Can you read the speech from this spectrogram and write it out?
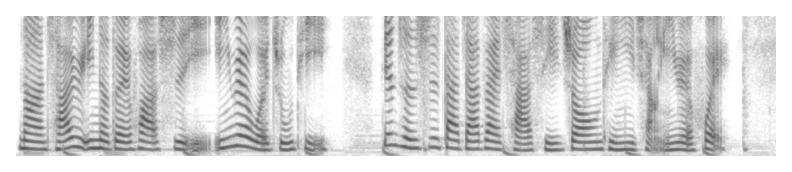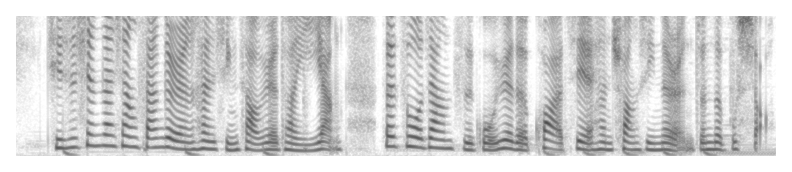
那“茶语音”的对话是以音乐为主体，变成是大家在茶席中听一场音乐会。其实现在像三个人和行草乐团一样，在做这样子国乐的跨界和创新的人真的不少。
